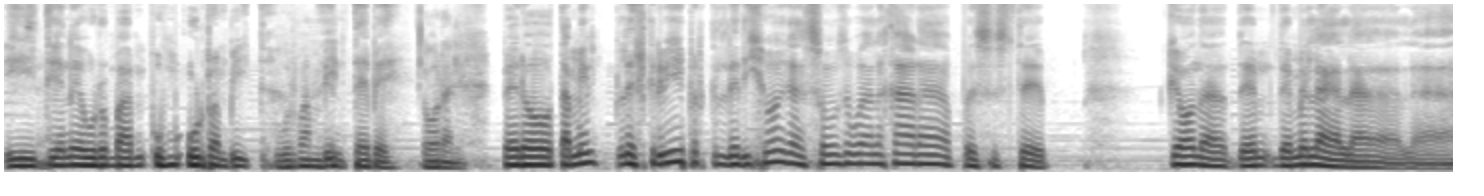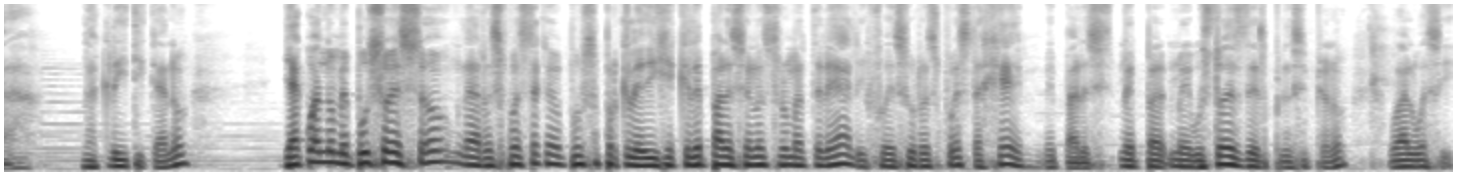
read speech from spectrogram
y Sí. tiene Urban, Urban Beat Urban en Beat. TV. Órale. Pero también le escribí porque le dije, oiga, somos de Guadalajara, pues este, ¿qué onda? Dem- deme la, la, la, la crítica, ¿no? Ya cuando me puso eso, la respuesta que me puso, porque le dije, ¿qué le pareció nuestro material? Y fue su respuesta, G, me, me, me gustó desde el principio, ¿no? O algo así.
